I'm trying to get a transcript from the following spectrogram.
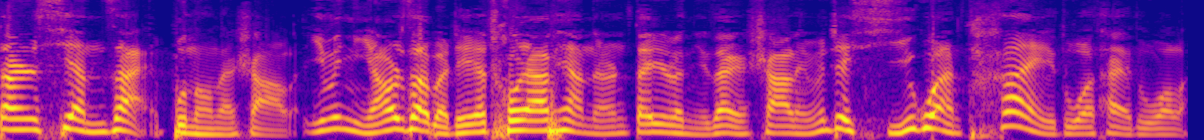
但是现在不能再杀了，因为你要是再把这些抽鸦片的人逮着，你再给杀了，因为这习惯太多太多了。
